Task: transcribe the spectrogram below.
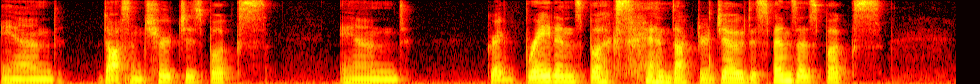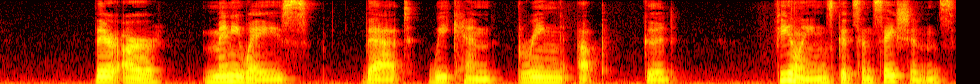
and Dawson Church's books and Gregg Braden's books and Dr. Joe Dispenza's books. There are many ways that we can bring up good feelings, good sensations,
